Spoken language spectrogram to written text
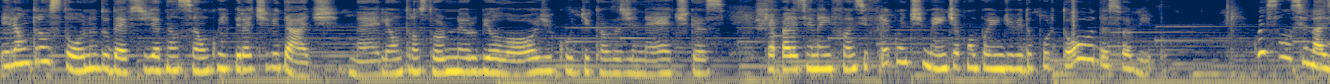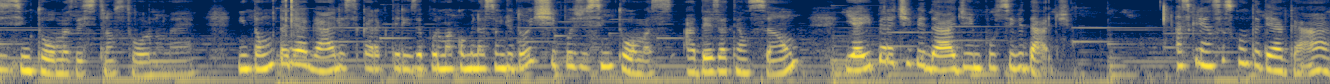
Ele é um transtorno do déficit de atenção com hiperatividade, né? Ele é um transtorno neurobiológico de causas genéticas que aparecem na infância e frequentemente acompanham o indivíduo por toda a sua vida. Quais são os sinais e sintomas desse transtorno, né? Então, o TDAH ele se caracteriza por uma combinação de dois tipos de sintomas: a desatenção e a hiperatividade e impulsividade. As crianças com TDAH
